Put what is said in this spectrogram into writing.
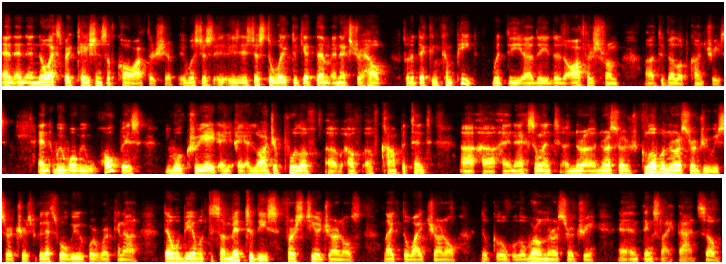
and, and, and no expectations of co-authorship. It was just, it, it's just a way to get them an extra help so that they can compete with the, uh, the, the, authors from uh, developed countries. And we, what we hope is you will create a, a larger pool of, of, of competent uh, uh, and excellent uh, neuro, neurosurgery, global neurosurgery researchers, because that's what we were working on, that will be able to submit to these first tier journals like the White Journal, the, the World Neurosurgery, and, and, things like that. So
